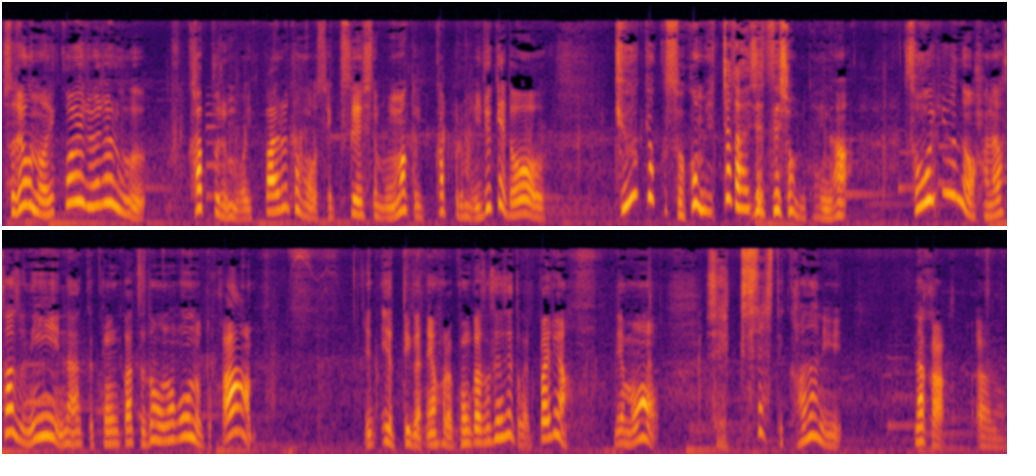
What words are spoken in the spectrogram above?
それを乗り越えられるカップルもいっぱいいると思う。セックスレしてもうまくいくカップルもいるけど、究極そこめっちゃ大切でしょみたいな。そういうのを話さずに、なんか婚活どうのこうのとか、いや、っていうかね、ほら、婚活の先生とかいっぱいいるやん。でも、セックスレスってかなり、なんか、あの、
